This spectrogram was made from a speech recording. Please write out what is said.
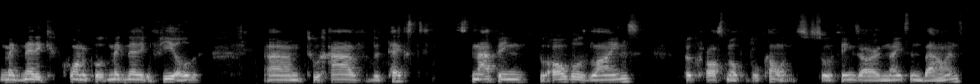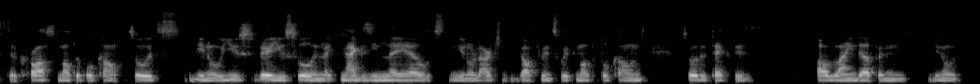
magnetic, quote unquote, magnetic field um, to have the text snapping to all those lines across multiple columns. So things are nice and balanced across multiple columns. So it's, you know, use, very useful in like magazine layouts, you know, large documents with multiple columns. So the text is all lined up and, you know,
